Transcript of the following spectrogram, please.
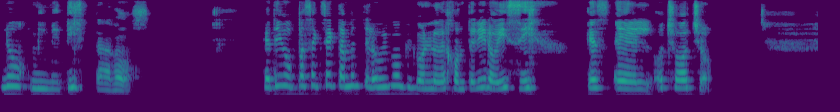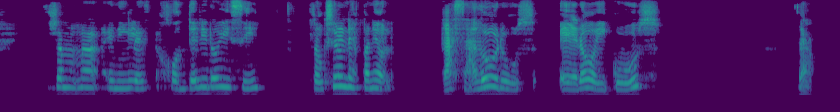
No, Mimetista 2. Que te digo, pasa exactamente lo mismo que con lo de Honteriro Easy, que es el 88. Se llama en inglés Honteriro Easy, traducción en español, Cazadorus Heroicus. O sea,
